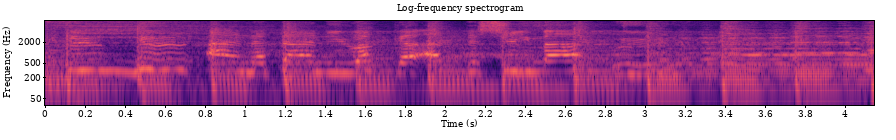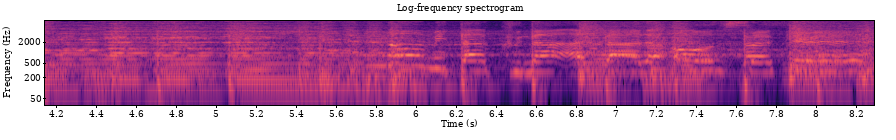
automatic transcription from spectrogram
すぐあなたに分かってしまう。飲みたくなったらお酒。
